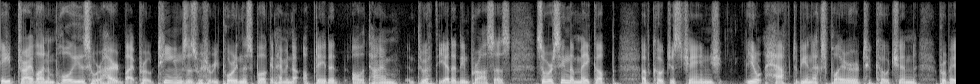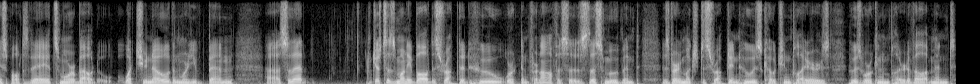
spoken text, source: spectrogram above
eight driveline employees who were hired by pro teams as we were reporting this book and having to update it all the time throughout the editing process. So we're seeing the makeup of coaches change. You don't have to be an ex player to coach in pro baseball today. It's more about what you know than where you've been. Uh, so that just as Moneyball disrupted who worked in front offices, this movement is very much disrupting who is coaching players, who is working in player development,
